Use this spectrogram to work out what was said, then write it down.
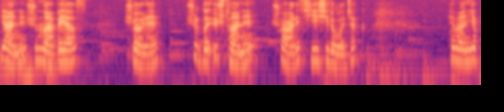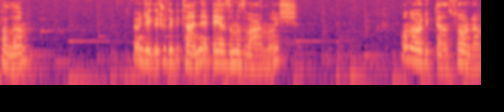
Yani şunlar beyaz şöyle şurada 3 tane şu hariç yeşil olacak. Hemen yapalım. Öncelikle şurada bir tane beyazımız varmış. Onu ördükten sonra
